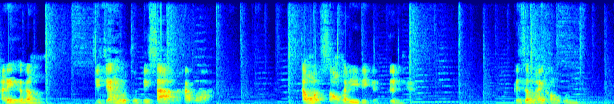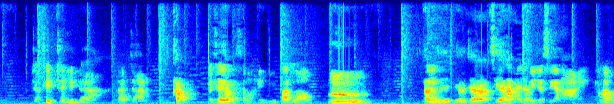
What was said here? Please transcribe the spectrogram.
อันนี้ก็ต้องที่จะให้คุณตุนที่ทราบนะครับว่า ทั้งหมดสองคดีที่เกิดขึ้นเนี่ยเป็นสมัยของคุณจากทิพย์ชัยจินดาอาจารย์ ครับ ไม่ใช่ครับสมัยวิปัตเรา อืมนั่นสิเดี๋ยวจะเสียหายนะ เดี๋ยวจะเสียหายนะคอืรับม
